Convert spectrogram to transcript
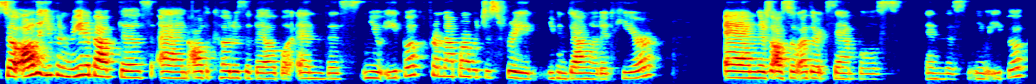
So all that you can read about this and all the code is available in this new ebook from MapR, which is free. You can download it here. And there's also other examples in this new ebook.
